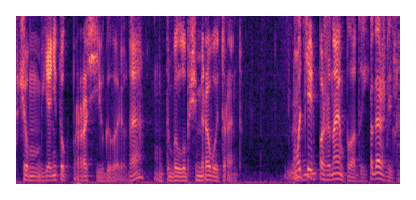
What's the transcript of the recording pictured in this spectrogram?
причем я не только про Россию говорю, да, это был общемировой тренд. Вот теперь пожинаем плоды. Подождите,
